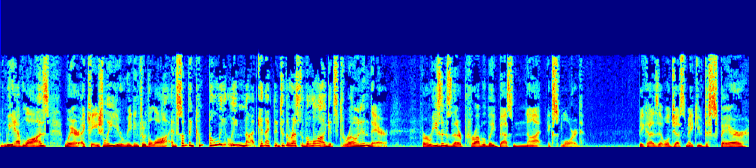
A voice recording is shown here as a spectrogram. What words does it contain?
We have laws where occasionally you're reading through the law and something completely not connected to the rest of the law gets thrown in there for reasons that are probably best not explored because it will just make you despair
